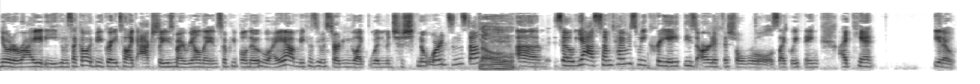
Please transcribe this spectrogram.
notoriety, he was like, "Oh, it'd be great to like actually use my real name so people know who I am," because he was starting to like win magician awards and stuff. No. Um, so yeah, sometimes we create these artificial rules, like we think I can't, you know,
